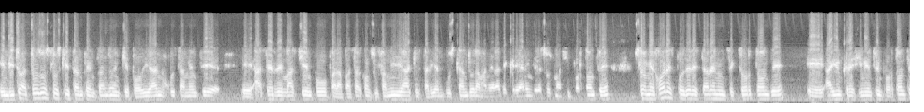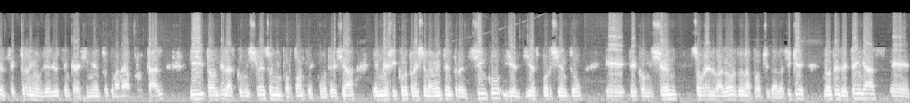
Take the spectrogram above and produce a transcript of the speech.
Invito a todos los que están pensando en que podían justamente eh, hacer de más tiempo para pasar con su familia, que estarían buscando la manera de crear ingresos más importantes. Lo mejor es poder estar en un sector donde hay un crecimiento importante, el sector inmobiliario está en crecimiento de manera brutal y donde las comisiones son importantes. Como te decía, en México tradicionalmente entre el 5 y el 10% de comisión sobre el valor de una propiedad. Así que no te detengas, eh,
